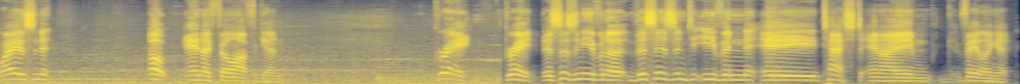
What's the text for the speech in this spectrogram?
Why isn't it? Oh, and I fell off again. Great, great. This isn't even a. This isn't even a test, and I'm failing it.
